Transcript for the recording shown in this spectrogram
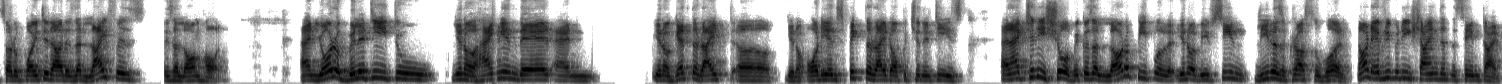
sort of pointed out is that life is, is a long haul. And your ability to, you know, hang in there and, you know, get the right, uh, you know, audience, pick the right opportunities and actually show because a lot of people you know we've seen leaders across the world not everybody shines at the same time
